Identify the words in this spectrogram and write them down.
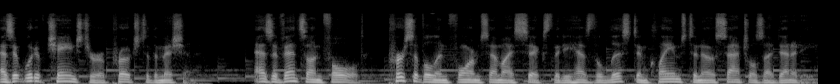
as it would have changed her approach to the mission. As events unfold, Percival informs MI6 that he has the list and claims to know Satchel's identity,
